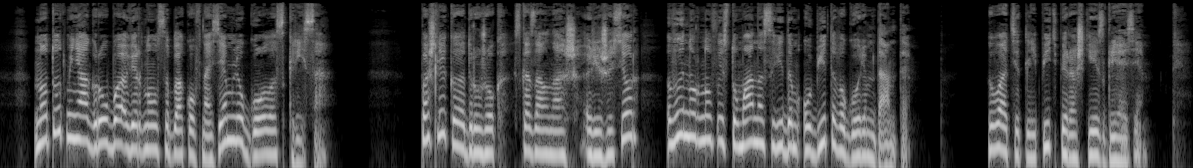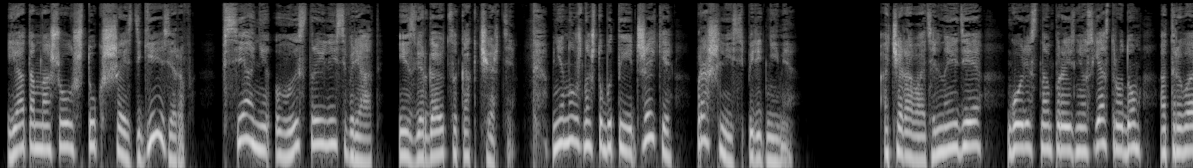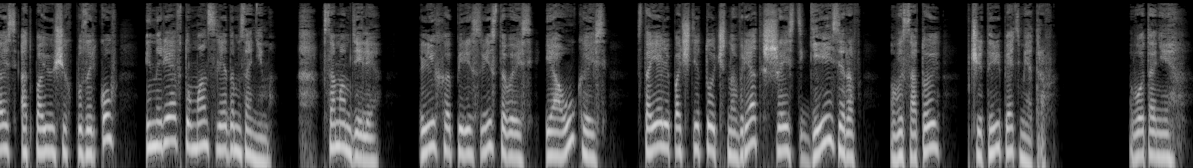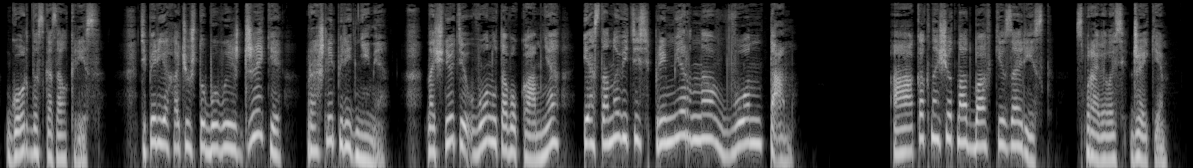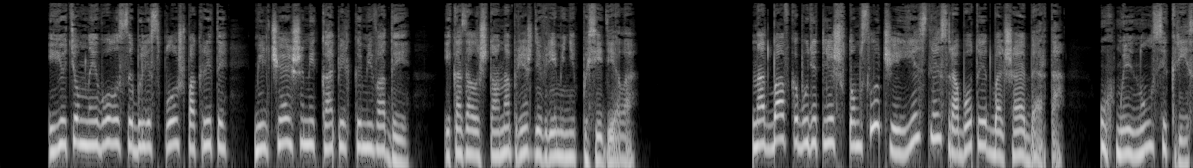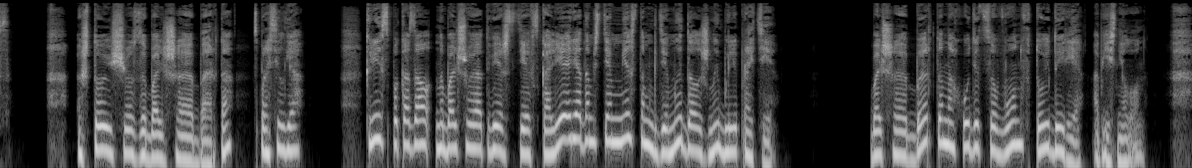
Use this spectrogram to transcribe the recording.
Но тут меня грубо вернул с облаков на землю голос Криса. «Пошли-ка, дружок», — сказал наш режиссер, вынурнув из тумана с видом убитого горем Данте. «Хватит лепить пирожки из грязи. Я там нашел штук шесть гейзеров, все они выстроились в ряд и извергаются как черти. Мне нужно, чтобы ты и Джеки прошлись перед ними». «Очаровательная идея», — горестно произнес я, с трудом отрываясь от поющих пузырьков и ныряя в туман следом за ним. В самом деле, лихо пересвистываясь и аукаясь, стояли почти точно в ряд шесть гейзеров высотой в 4-5 метров. «Вот они», — гордо сказал Крис. «Теперь я хочу, чтобы вы с Джеки прошли перед ними. Начнете вон у того камня и остановитесь примерно вон там». «А как насчет надбавки за риск?» — справилась Джеки. Ее темные волосы были сплошь покрыты мельчайшими капельками воды, и казалось, что она прежде времени посидела. «Надбавка будет лишь в том случае, если сработает Большая Берта», — ухмыльнулся Крис. «Что еще за Большая Берта?» — спросил я. Крис показал на большое отверстие в скале рядом с тем местом, где мы должны были пройти. «Большая Берта находится вон в той дыре», — объяснил он.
